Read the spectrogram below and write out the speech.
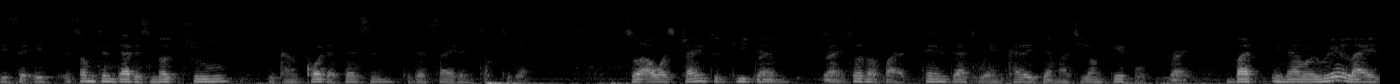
it's, a, it's, it's something that is not true. You can call the person to the side and talk to them. So I was trying to give Right. them some Right. sort of a thing that will encourage them as young people. Right. But in our real life,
